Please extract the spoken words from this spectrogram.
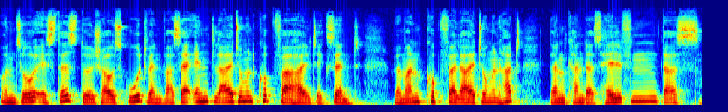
Und so ist es durchaus gut, wenn Wasserendleitungen kupferhaltig sind. Wenn man Kupferleitungen hat, dann kann das helfen, dass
